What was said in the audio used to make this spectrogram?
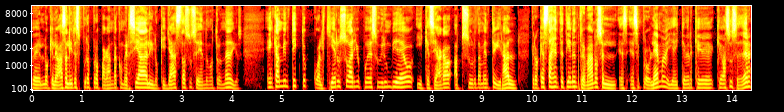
Eh, lo que le va a salir es pura propaganda comercial y lo que ya está sucediendo en otros medios. En cambio, en TikTok cualquier usuario puede subir un video y que se haga absurdamente viral. Creo que esta gente tiene entre manos ese problema y hay que ver qué, qué va a suceder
